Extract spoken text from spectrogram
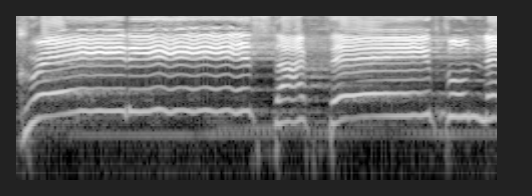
Great is thy faithfulness.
